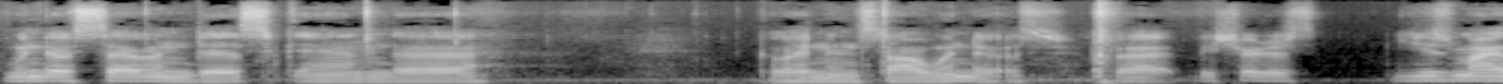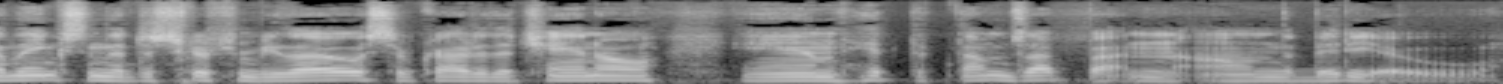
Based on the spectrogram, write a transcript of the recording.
Windows 7 disk and uh, go ahead and install Windows. But be sure to use my links in the description below, subscribe to the channel, and hit the thumbs up button on the video.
